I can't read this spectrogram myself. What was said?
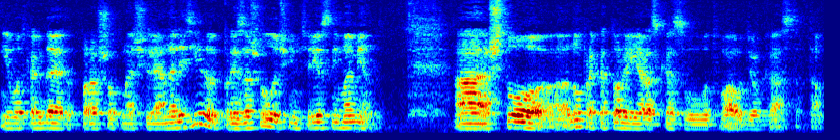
И вот когда этот порошок начали анализировать, произошел очень интересный момент – а, что, ну, про который я рассказывал вот в аудиокастах, там,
